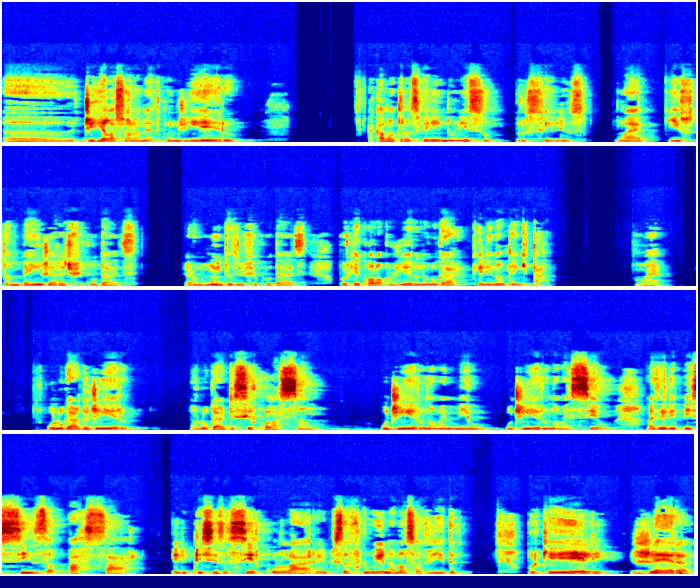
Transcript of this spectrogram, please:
uh, de relacionamento com o dinheiro acabam transferindo isso para os filhos, não é? Isso também gera dificuldades, gera muitas dificuldades, porque coloca o dinheiro no lugar que ele não tem que estar, tá, não é? O lugar do dinheiro é um lugar de circulação. O dinheiro não é meu, o dinheiro não é seu, mas ele precisa passar, ele precisa circular, ele precisa fluir na nossa vida, porque ele gera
